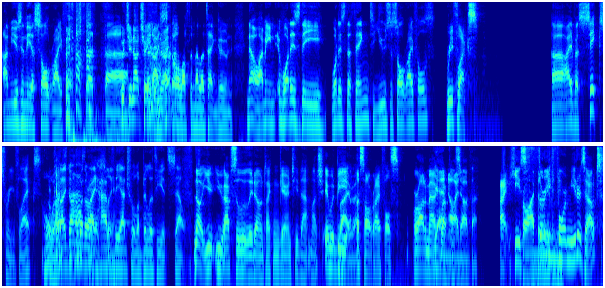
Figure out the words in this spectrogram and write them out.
I'm using the assault rifle that uh, Which you're not trained that in, I right? stole off the Militech goon. No, I mean, what is the what is the thing to use assault rifles? Reflex. Uh, I have a six reflex, Oh, but I don't know whether I have actually. the actual ability itself. No, you you absolutely don't. I can guarantee that much. It would be Right, right. assault rifles or automatic yeah, weapons. no, I don't have that. All right, he's Bro, I believe in 34 meters out,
